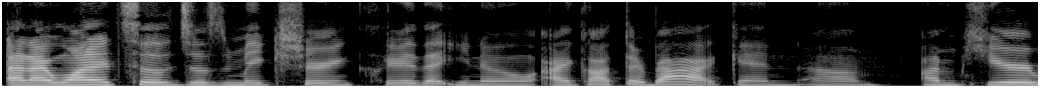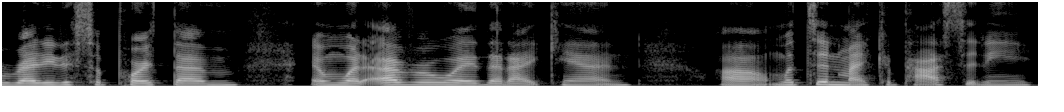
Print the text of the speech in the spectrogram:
and I wanted to just make sure and clear that, you know, I got their back and um, I'm here ready to support them in whatever way that I can, uh, what's in my capacity.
